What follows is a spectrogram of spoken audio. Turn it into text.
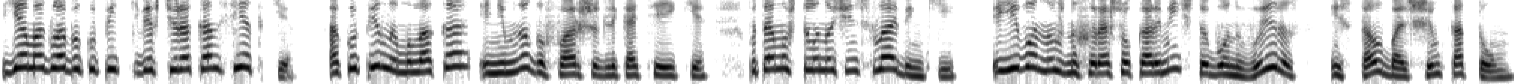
Я могла бы купить тебе вчера конфетки, а купила молока и немного фарша для котейки, потому что он очень слабенький, и его нужно хорошо кормить, чтобы он вырос и стал большим котом.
